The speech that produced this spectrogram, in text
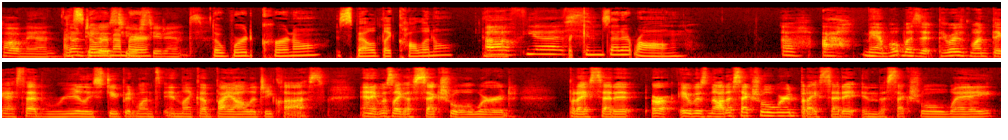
Oh man. I Don't still do remember- your students. The word colonel is spelled like colonel. Oh yes. I frickin' said it wrong. Oh, ah, man, what was it? There was one thing I said really stupid once in like a biology class, and it was like a sexual word, but I said it, or it was not a sexual word, but I said it in the sexual way.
